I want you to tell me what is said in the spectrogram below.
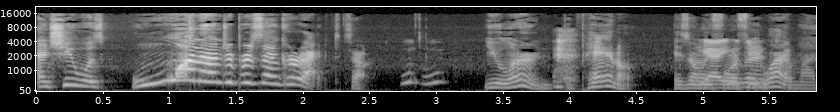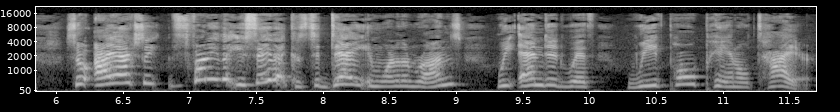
And she was 100% correct. So you learn the panel is only yeah, four feet wide. So, so, I actually, it's funny that you say that because today in one of the runs, we ended with weave pole panel tire.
